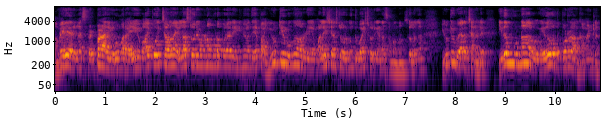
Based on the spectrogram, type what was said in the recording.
அமைதியாக இருங்க ஸ்ப்ரெட் பண்ணாதீங்க ரூமர் ஐயோ பாய் போயிடுச்சு அவ்வளோதான் எல்லா ஸ்டோரியும் ஒன்றா மூட போகிறாரு இனிமேல் வந்து ஏப்பா யூடியூபுக்கும் அவருடைய மலேசியா ஸ்டோருக்கும் துபாய் ஸ்டோருக்கும் என்ன சம்மந்தம் சொல்லுங்கள் யூடியூப் வேற சேனல் இதை மூணா ஏதோ ஒருத்தர் போடுறாங்க கமெண்ட்டில்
